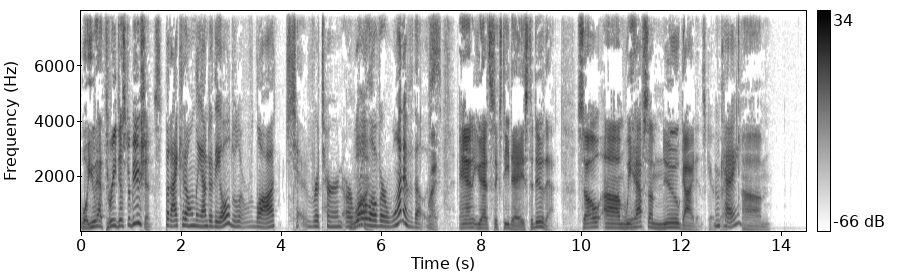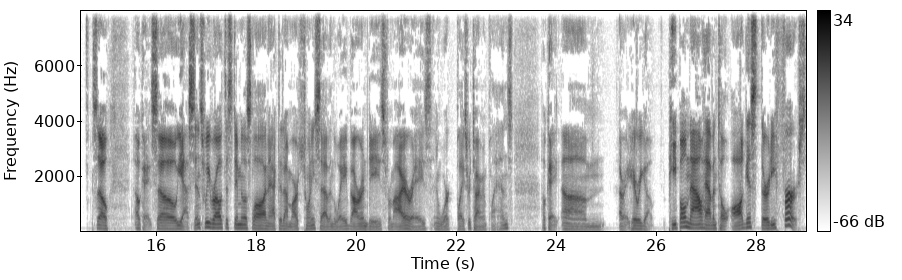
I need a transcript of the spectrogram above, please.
Well, you had three distributions. But I could only, under the old law, ch- return or One. roll over one of those. Right. And you had 60 days to do that. So um, we have some new guidance, Carrie. right? Okay. Um, so, okay. So, yeah, since we wrote the stimulus law enacted on March 27th, waived RMDs from IRAs and workplace retirement plans. Okay. Um, all right, here we go. People now have until August 31st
